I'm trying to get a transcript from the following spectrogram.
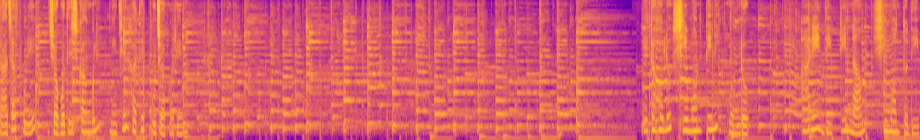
রাজাপুরে জগদীশ গাঙ্গুলি নিজের হাতে পূজা করেন। এটা হলো সীমন্তিনী কুণ্ড। আর এই দ্বীপটির নাম সীমন্ত দ্বীপ।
